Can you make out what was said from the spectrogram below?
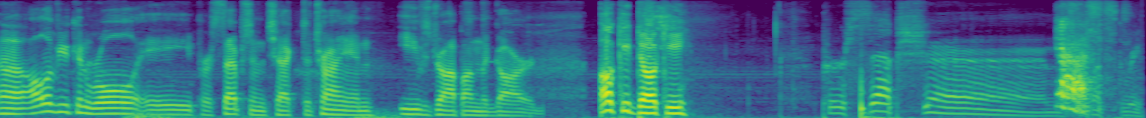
uh, all of you can roll a perception check to try and eavesdrop on the guard. Okie dokie. Perception. Yes! three.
